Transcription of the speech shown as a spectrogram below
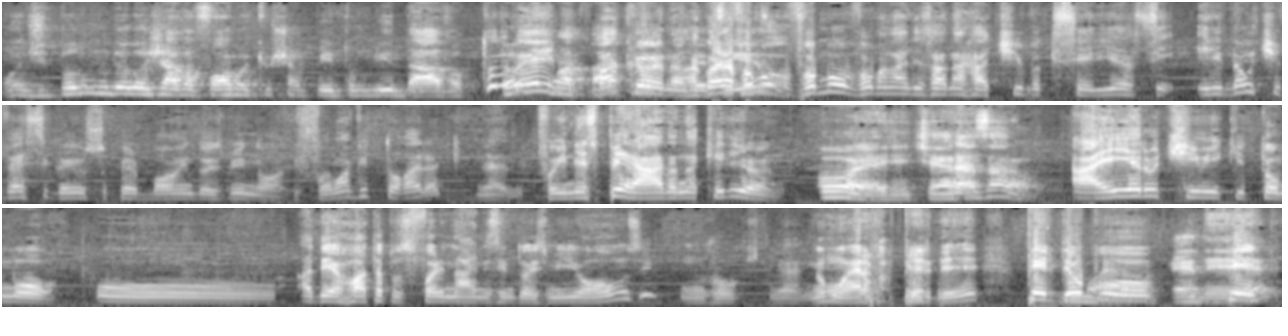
onde todo mundo elogiava a forma que o Sean Payton lidava. Tudo bem, com o ataque bacana. Agora vamos, vamos, vamos analisar a narrativa que seria se ele não tivesse ganho o Super Bowl em 2009. Foi uma vitória que né, foi inesperada naquele ano. Pô, a gente era É. azarão. Aí era o time que tomou o, a derrota para os 49ers em 2011, um jogo que né, não era para perder. Perdeu Não pro, perder. per-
